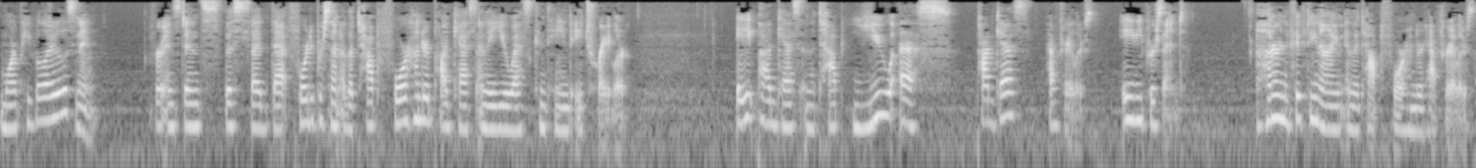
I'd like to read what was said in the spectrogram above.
more people are listening. For instance, this said that 40% of the top 400 podcasts in the US contained a trailer eight podcasts in the top US podcasts have trailers. 80%. 159 in the top 400 have trailers.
